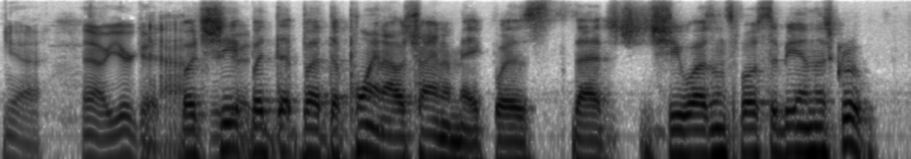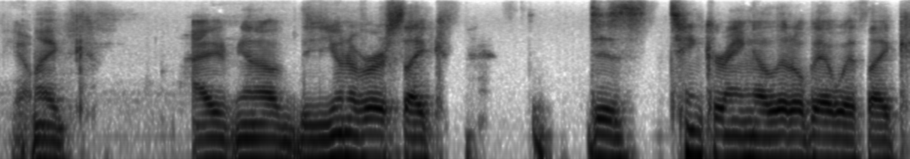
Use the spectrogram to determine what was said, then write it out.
Yeah, no, you're good. Yeah. but You're she good. but the, but the point i was trying to make was that she wasn't supposed to be in this group Yeah. like i you know the universe like is tinkering a little bit with like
